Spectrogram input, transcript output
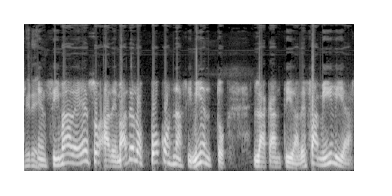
Encima de eso, además de los pocos nacimientos, la cantidad de familias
